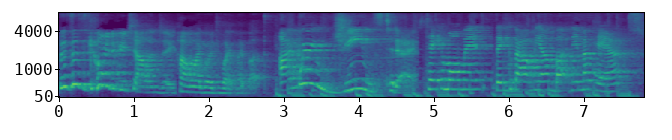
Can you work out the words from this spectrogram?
This is going to be challenging. How am I going to wipe my butt? I'm wearing jeans today. Take a moment, think about me unbuttoning my pants.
